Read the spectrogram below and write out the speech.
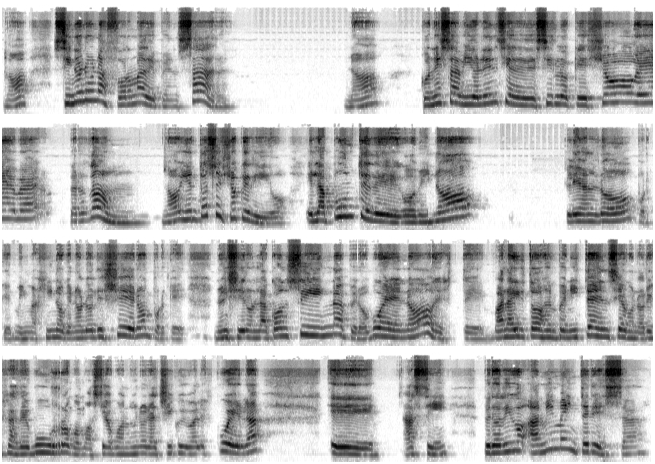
¿no? sino en una forma de pensar, ¿no? Con esa violencia de decir lo que yo, he perdón, ¿no? Y entonces yo qué digo, el apunte de Gobinó, léanlo, porque me imagino que no lo leyeron, porque no hicieron la consigna, pero bueno, este, van a ir todos en penitencia con orejas de burro, como hacía cuando uno era chico y iba a la escuela, eh, así. Pero digo, a mí me interesa.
